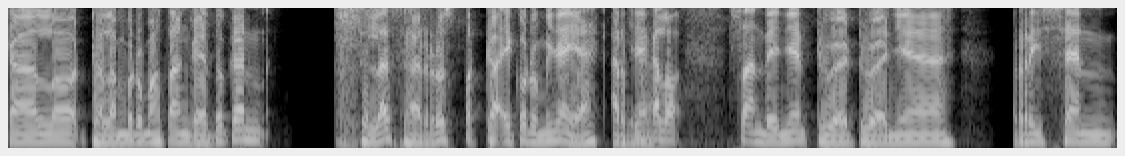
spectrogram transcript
kalau dalam rumah tangga itu kan jelas harus tegak ekonominya ya. Artinya Ya. kalau seandainya dua-duanya resign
